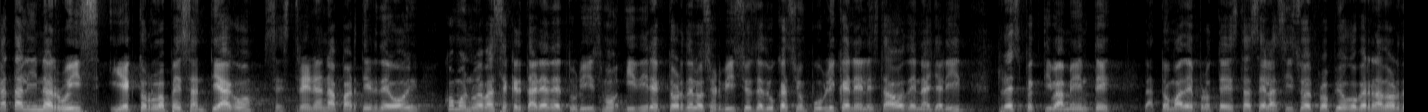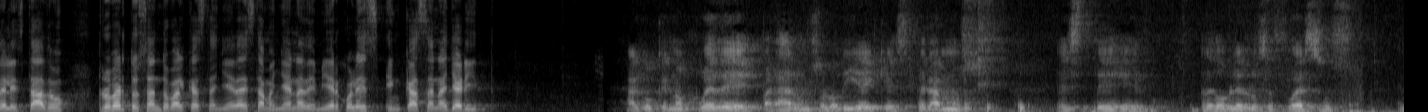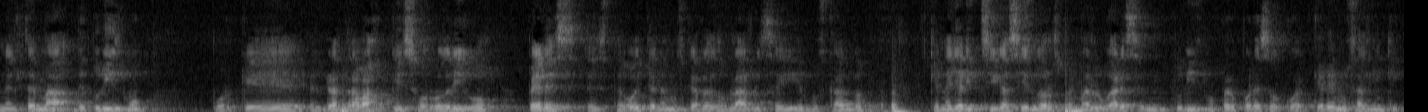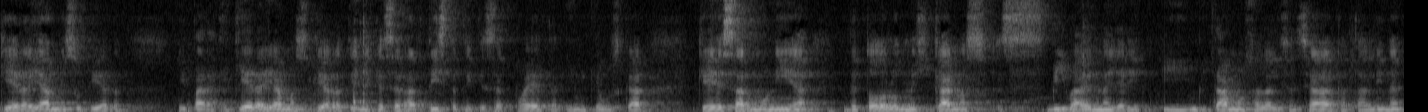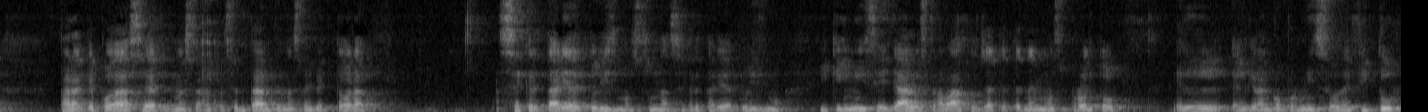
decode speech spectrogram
Catalina Ruiz y Héctor López Santiago se estrenan a partir de hoy como nueva secretaria de Turismo y director de los servicios de educación pública en el estado de Nayarit, respectivamente. La toma de protestas se las hizo el propio gobernador del estado, Roberto Sandoval Castañeda, esta mañana de miércoles en Casa Nayarit. Algo que no puede parar un solo día y que esperamos este, redoble los esfuerzos en el tema de turismo porque el gran trabajo que hizo Rodrigo Pérez, este, hoy tenemos que redoblarlo y seguir buscando que Nayarit siga siendo los primeros lugares en turismo, pero por eso queremos a alguien que quiera y ame su tierra. Y para que quiera y ame su tierra tiene que ser artista, tiene que ser poeta, tiene que buscar que esa armonía de todos los mexicanos viva en Nayarit. Y invitamos a la licenciada Catalina para que pueda ser nuestra representante, nuestra directora secretaria de turismo, es una secretaría de turismo, y que inicie ya los trabajos, ya que tenemos pronto el, gran compromiso de FITUR,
